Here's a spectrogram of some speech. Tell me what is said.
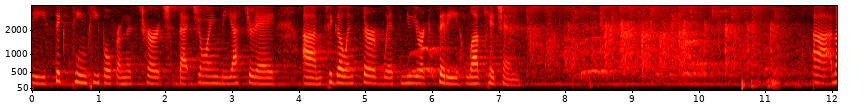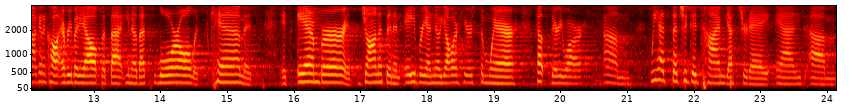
the 16 people from this church that joined me yesterday um, to go and serve with New York City Love Kitchen. Uh, I'm not going to call everybody out, but that you know that's Laurel, it's Kim, it's it's Amber, it's Jonathan and Avery. I know y'all are here somewhere. Yep, there you are. Um, we had such a good time yesterday, and um,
